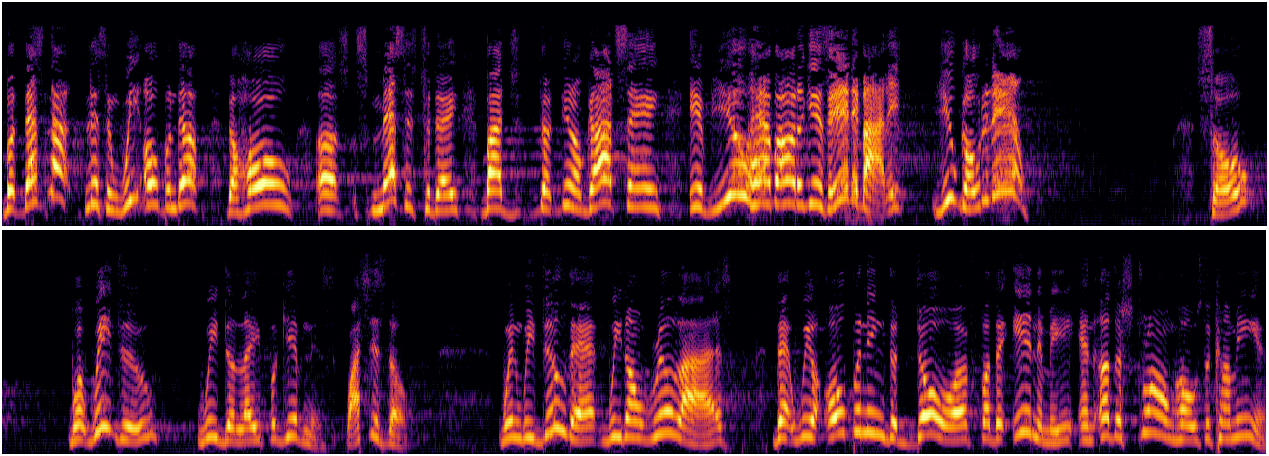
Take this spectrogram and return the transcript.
But that's not, listen, we opened up the whole uh, message today by, the, you know, God saying, if you have ought against anybody, you go to them. So, what we do, we delay forgiveness. Watch this though. When we do that, we don't realize that we are opening the door for the enemy and other strongholds to come in.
